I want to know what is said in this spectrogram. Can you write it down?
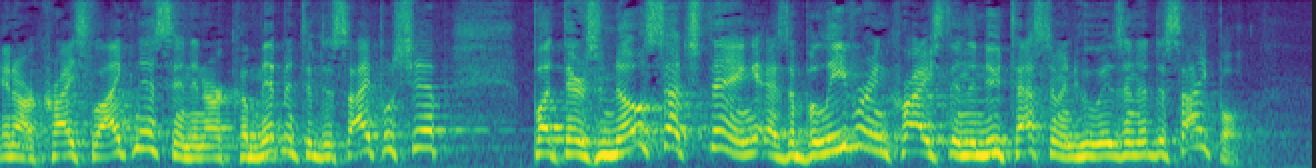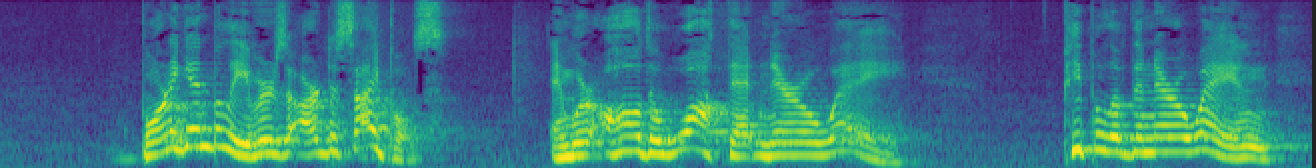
in our Christ likeness and in our commitment to discipleship. But there's no such thing as a believer in Christ in the New Testament who isn't a disciple. Born again believers are disciples. And we're all to walk that narrow way people of the narrow way. And,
